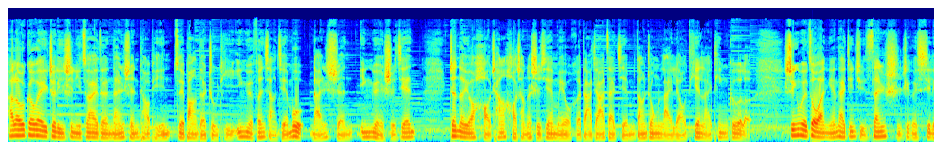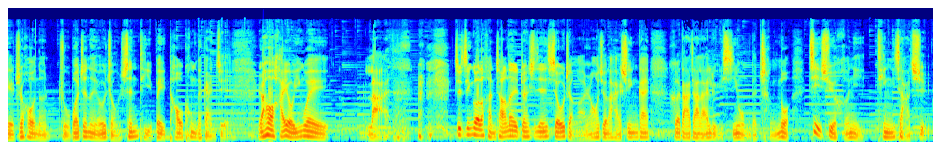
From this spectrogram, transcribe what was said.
Hello，各位，这里是你最爱的男神调频，最棒的主题音乐分享节目《男神音乐时间》。真的有好长好长的时间没有和大家在节目当中来聊天、来听歌了，是因为做完年代金曲三十这个系列之后呢，主播真的有一种身体被掏空的感觉，然后还有因为懒，就经过了很长的一段时间休整啊，然后觉得还是应该和大家来履行我们的承诺，继续和你听下去。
